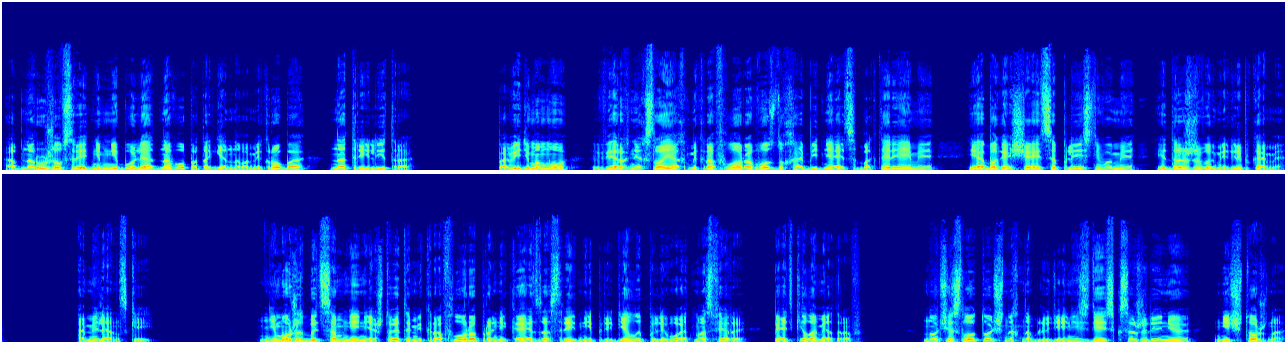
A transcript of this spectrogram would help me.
обнаружил в среднем не более одного патогенного микроба на 3 литра. По-видимому, в верхних слоях микрофлора воздуха объединяется бактериями и обогащается плесневыми и дрожжевыми грибками. Амелянский. Не может быть сомнения, что эта микрофлора проникает за средние пределы пылевой атмосферы, 5 километров. Но число точных наблюдений здесь, к сожалению, ничтожно.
